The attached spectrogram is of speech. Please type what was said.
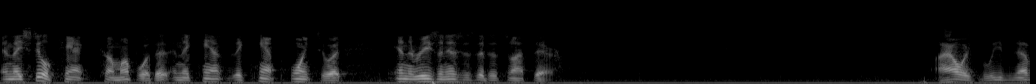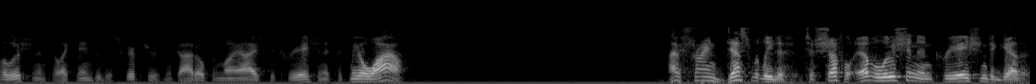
And they still can't come up with it, and they can't, they can't point to it. And the reason is, is that it's not there. I always believed in evolution until I came to the scriptures and God opened my eyes to creation. It took me a while. I was trying desperately to, to shuffle evolution and creation together.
